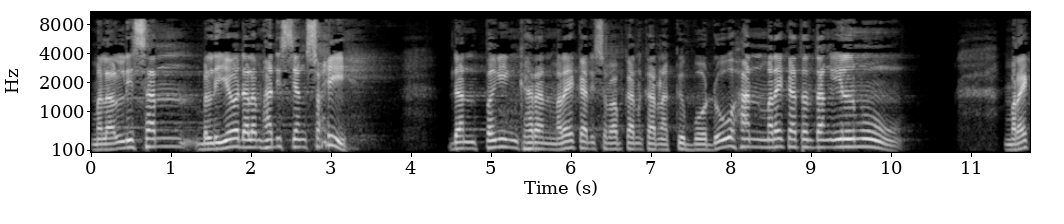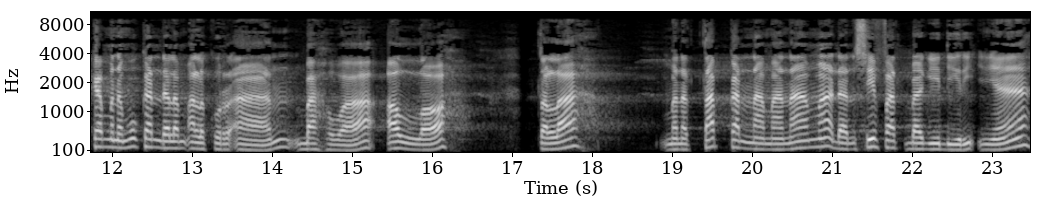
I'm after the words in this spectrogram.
melalui lisan beliau dalam hadis yang sahih dan pengingkaran mereka disebabkan karena kebodohan mereka tentang ilmu. Mereka menemukan dalam Al-Quran bahwa Allah telah menetapkan nama-nama dan sifat bagi dirinya.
